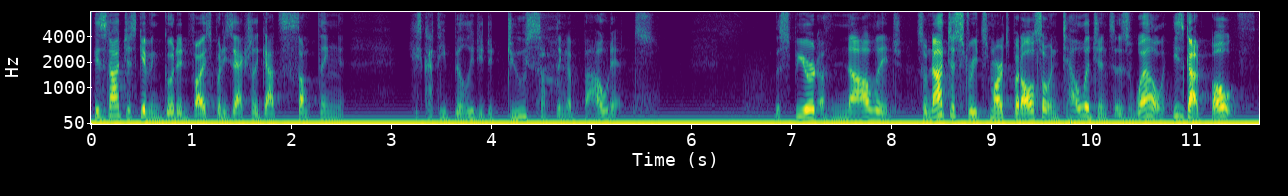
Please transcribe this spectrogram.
He's not just giving good advice, but he's actually got something, he's got the ability to do something about it. The spirit of knowledge. So, not just street smarts, but also intelligence as well. He's got both.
